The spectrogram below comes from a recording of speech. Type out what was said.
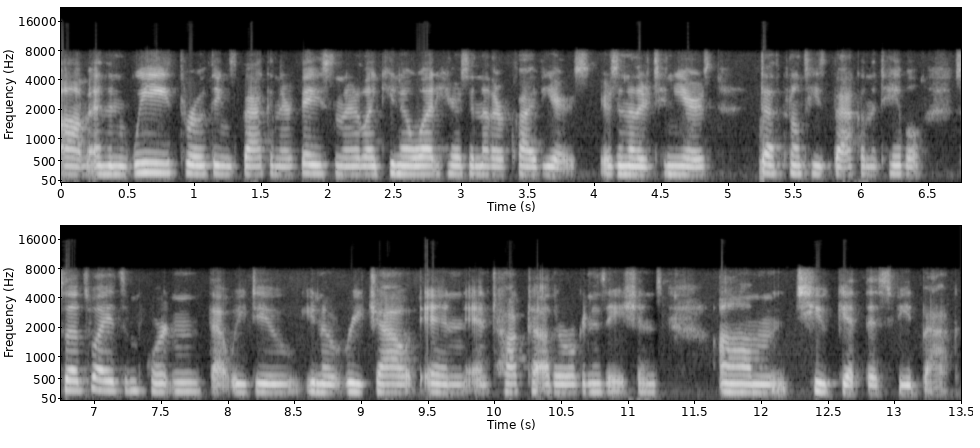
Um, and then we throw things back in their face and they're like, you know what, here's another five years, here's another 10 years death penalty is back on the table. So that's why it's important that we do, you know, reach out and, and talk to other organizations um, to get this feedback.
